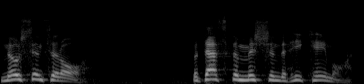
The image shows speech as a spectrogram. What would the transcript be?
No sense at all. But that's the mission that he came on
